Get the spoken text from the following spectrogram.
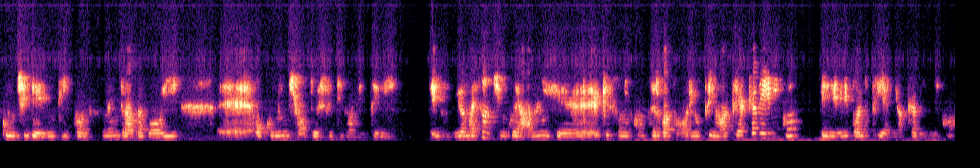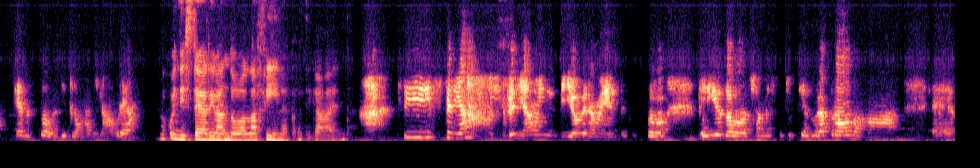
coincidenti, quando sono entrata poi eh, ho cominciato effettivamente lì. E quindi ormai sono cinque anni che, che sono in conservatorio, prima il preaccademico e poi il triennio accademico e adesso ho il diploma di laurea. Quindi stai arrivando alla fine praticamente. Sì, speriamo, speriamo in Dio veramente questo periodo ci ha messo tutti a dura prova, ma eh,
